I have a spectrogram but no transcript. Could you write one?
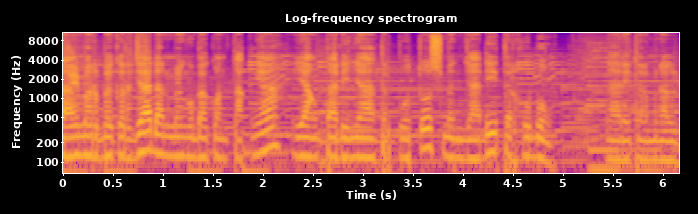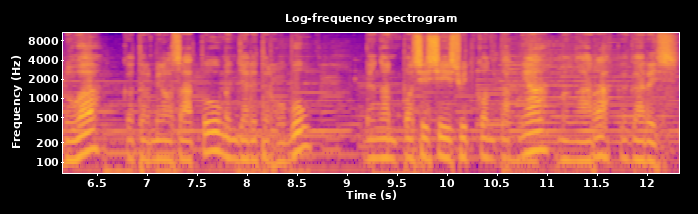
Timer bekerja dan mengubah kontaknya yang tadinya terputus menjadi terhubung. Dari terminal 2 ke terminal 1 menjadi terhubung dengan posisi switch kontaknya mengarah ke garis.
